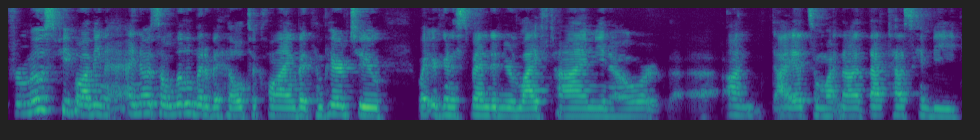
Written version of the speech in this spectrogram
for most people, I mean, I know it's a little bit of a hill to climb, but compared to what you're going to spend in your lifetime, you know, or uh, on diets and whatnot, that test can be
